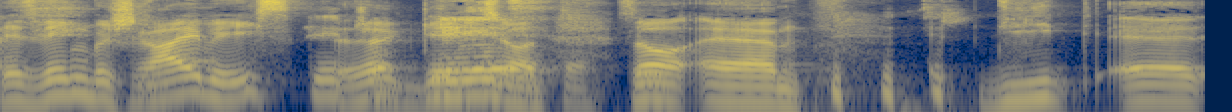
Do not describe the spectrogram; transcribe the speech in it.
deswegen beschreibe ich's. Geht, schon. Geht, Geht schon. So, ähm, die äh,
